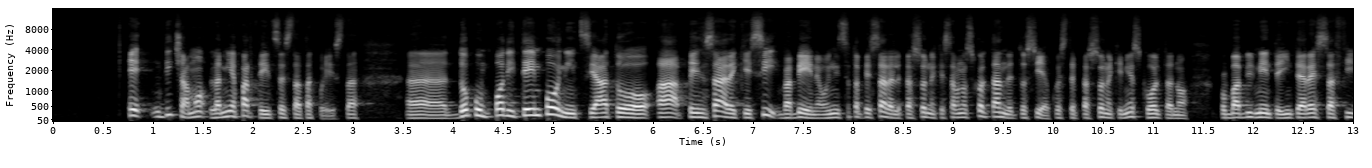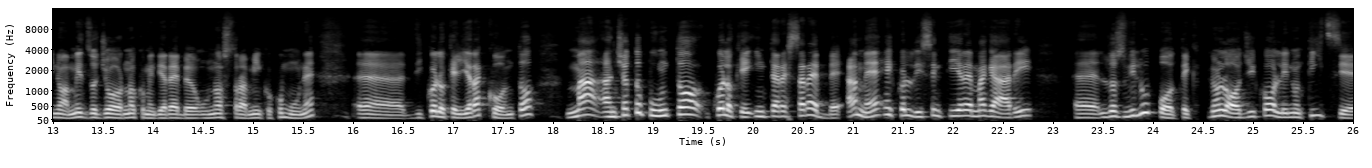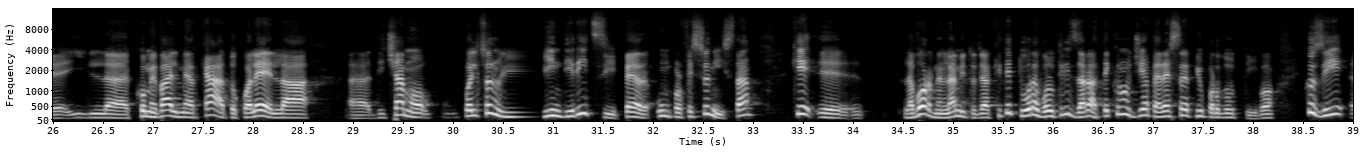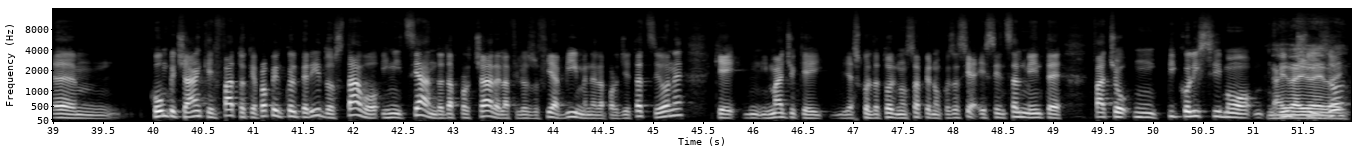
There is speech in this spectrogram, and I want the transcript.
E diciamo la mia partenza è stata questa. Uh, dopo un po' di tempo ho iniziato a pensare che sì, va bene, ho iniziato a pensare alle persone che stavano ascoltando, ho detto sì, a queste persone che mi ascoltano probabilmente interessa fino a mezzogiorno, come direbbe un nostro amico comune, uh, di quello che gli racconto, ma a un certo punto quello che interesserebbe a me è quello di sentire magari eh, lo sviluppo tecnologico, le notizie, il, come va il mercato, qual è la, eh, diciamo, quali sono gli indirizzi per un professionista che eh, lavora nell'ambito dell'architettura e vuole utilizzare la tecnologia per essere più produttivo. Così, ehm, complice anche il fatto che proprio in quel periodo stavo iniziando ad approcciare la filosofia BIM nella progettazione, che immagino che gli ascoltatori non sappiano cosa sia, essenzialmente faccio un piccolissimo vai, inciso, vai, vai,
